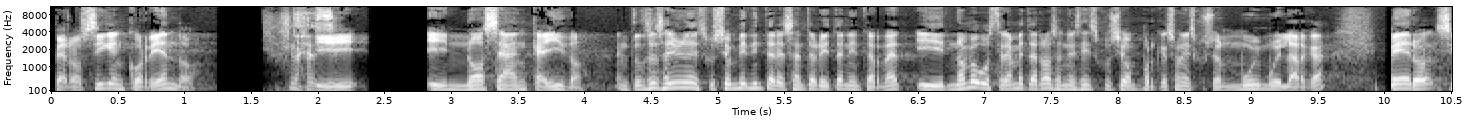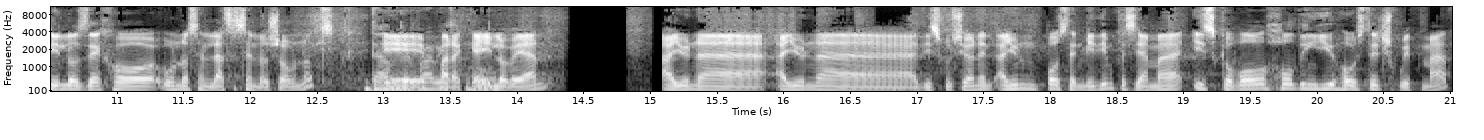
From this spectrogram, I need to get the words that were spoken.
pero siguen corriendo. Y, y no se han caído. Entonces hay una discusión bien interesante ahorita en Internet y no me gustaría meternos en esa discusión porque es una discusión muy, muy larga, pero sí los dejo unos enlaces en los show notes eh, para que ahí lo vean. Hay una, hay una discusión, en- hay un post en Medium que se llama Is COBOL holding you hostage with math?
